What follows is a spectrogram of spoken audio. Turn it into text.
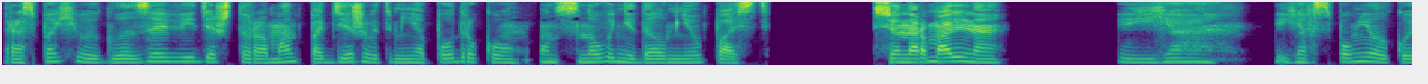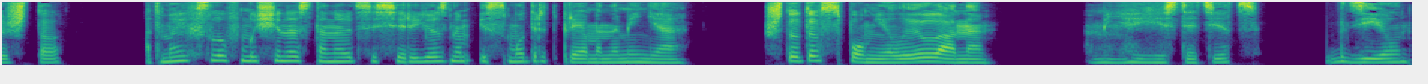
Распахиваю глаза, видя, что Роман поддерживает меня под руку, он снова не дал мне упасть. Все нормально?» Я... я вспомнила кое-что. От моих слов мужчина становится серьезным и смотрит прямо на меня. «Что ты вспомнила, Илана?» «У меня есть отец. Где он?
